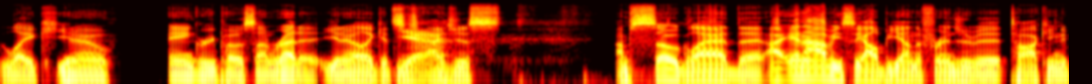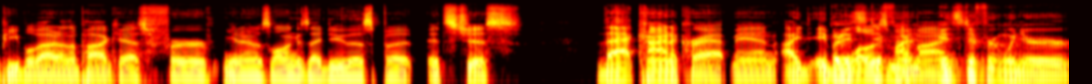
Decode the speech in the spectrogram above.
like you know angry posts on reddit you know like it's yeah. i just i'm so glad that i and obviously i'll be on the fringe of it talking to people about it on the podcast for you know as long as i do this but it's just that kind of crap, man. I it but blows my mind. It's different when you're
